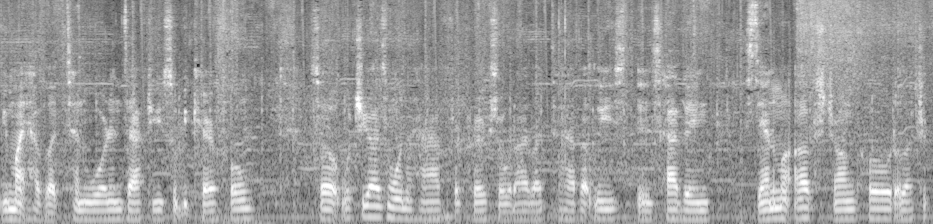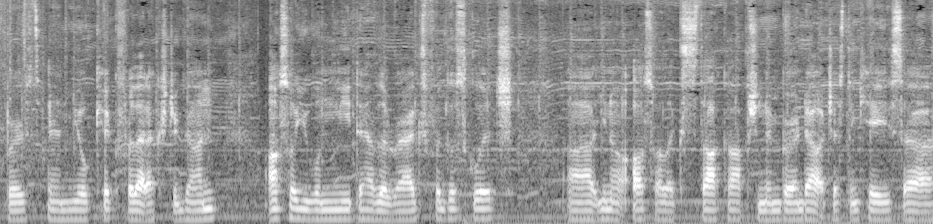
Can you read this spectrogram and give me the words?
you might have like 10 wardens after you, so be careful. So what you guys want to have for perks, or what I like to have at least, is having Stamin-Up, stronghold, electric burst, and mule kick for that extra gun. Also, you will need to have the rags for this glitch. Uh, you know, also I like stock option and burned out just in case uh,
